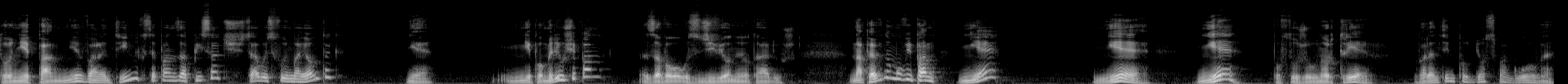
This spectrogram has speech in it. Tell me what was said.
To nie pannie Valentin chce pan zapisać cały swój majątek? Nie. Nie pomylił się pan? zawołał zdziwiony notariusz. Na pewno mówi pan nie? Nie, nie, powtórzył Nortrier. Valentin podniosła głowę.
